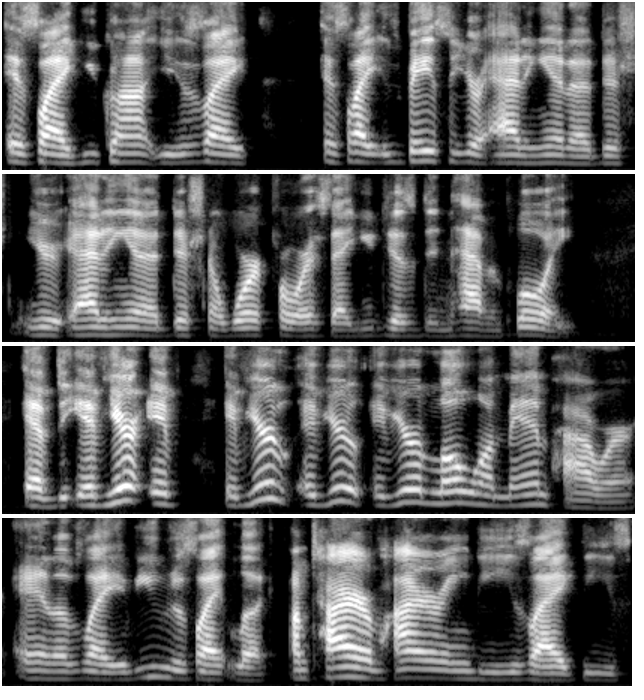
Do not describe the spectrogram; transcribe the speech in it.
It's like you can't. It's like it's like it's basically you're adding in addition you're adding in additional workforce that you just didn't have employed. If the, if you're if if you're if you're if you're low on manpower and it's like if you just like look i'm tired of hiring these like these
